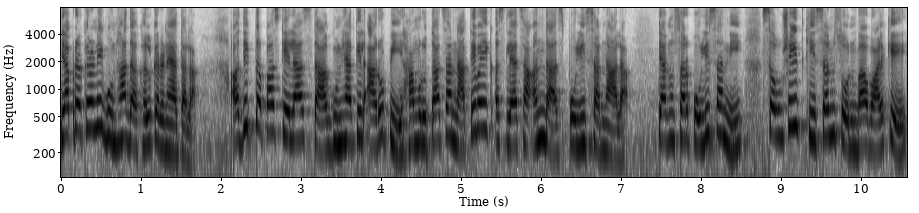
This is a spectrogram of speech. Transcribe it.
या प्रकरणी गुन्हा दाखल करण्यात आला. अधिक तपास केला असता गुन्ह्यातील आरोपी हा मृताचा नातेवाईक असल्याचा अंदाज पोलिसांना आला. त्यानुसार पोलिसांनी संशयित किसन सोनबा वाळके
